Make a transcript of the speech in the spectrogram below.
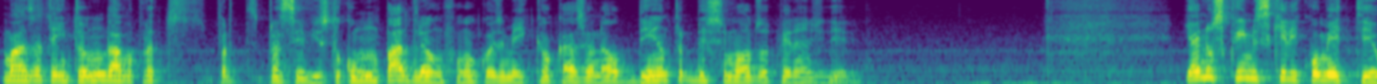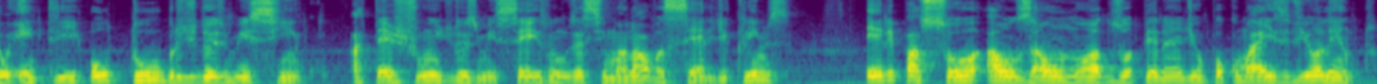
Mas até então não dava para ser visto como um padrão, foi uma coisa meio que ocasional dentro desse modus operandi dele. E aí, nos crimes que ele cometeu entre outubro de 2005 até junho de 2006, vamos dizer assim, uma nova série de crimes, ele passou a usar um modus operandi um pouco mais violento.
